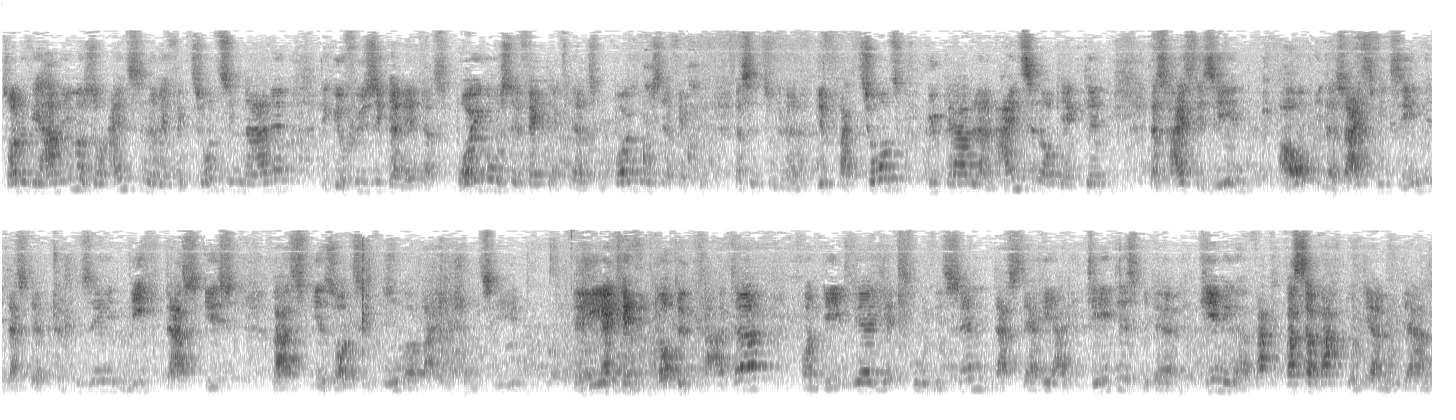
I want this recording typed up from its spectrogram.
sondern wir haben immer so einzelne Reflexionssignale. Der Geophysiker nennt das Beugungseffekte, erklärt das mit Beugungseffekten. Das sind sogenannte Diffraktionshyperbel an Einzelobjekten. Das heißt, wir sehen auch in der Seismik sehen wir, dass der Tüttensee nicht das ist, was wir sonst im oberbayerischen See äh, erkennen. Doppelkrater, von dem wir jetzt wohl wissen, dass der Realität ist mit der Cheminger Wa- Wasserwacht und deren modernen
